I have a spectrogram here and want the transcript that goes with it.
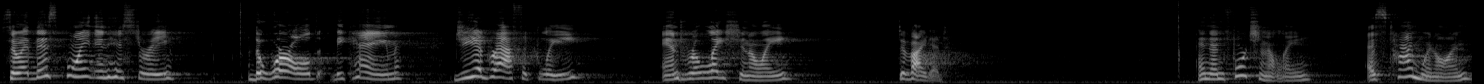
So at this point in history, the world became geographically and relationally divided. And unfortunately, as time went on,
